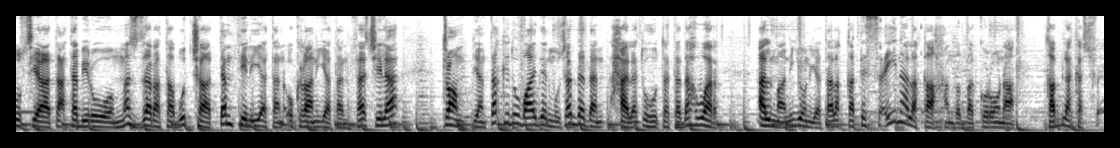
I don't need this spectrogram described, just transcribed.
روسيا تعتبر مجزرة بوتشا تمثيلية أوكرانية فاشلة. ترامب ينتقد بايدن مجددا حالته تتدهور. ألماني يتلقى 90 لقاحا ضد كورونا قبل كشفه.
